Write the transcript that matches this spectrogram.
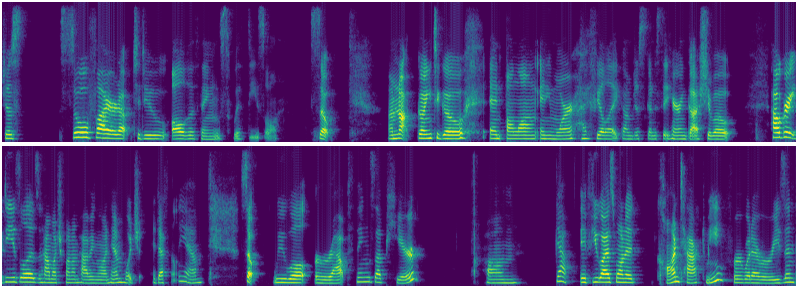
just so fired up to do all the things with Diesel. So, I'm not going to go and along anymore. I feel like I'm just going to sit here and gush about how great Diesel is and how much fun I'm having on him, which I definitely am. So we will wrap things up here. Um, yeah, if you guys want to contact me for whatever reason,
